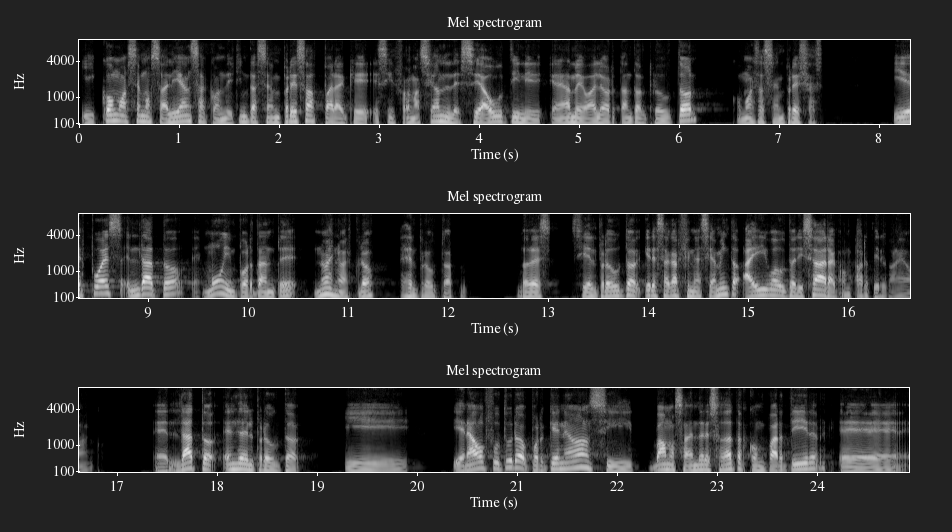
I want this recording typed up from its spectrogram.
y cómo hacemos alianzas con distintas empresas para que esa información le sea útil y generarle valor tanto al productor como a esas empresas. Y después el dato, es muy importante, no es nuestro, es del productor. Entonces, si el productor quiere sacar financiamiento, ahí va a autorizar a compartir con el banco. El dato es del productor. Y, en algún futuro, ¿por qué no? Si vamos a vender esos datos, compartir eh,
